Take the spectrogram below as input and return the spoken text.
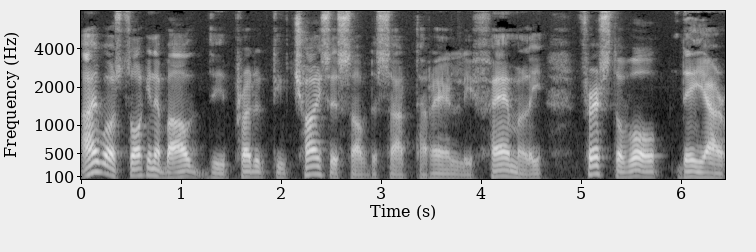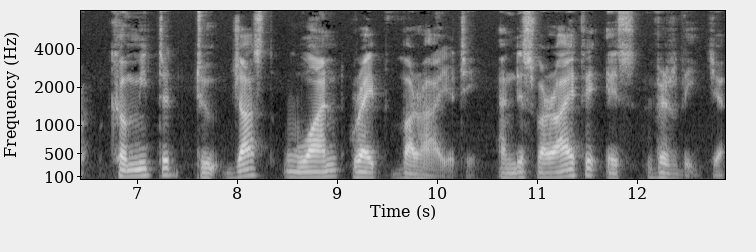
I was talking about the productive choices of the Sartarelli family. First of all, they are committed to just one grape variety and this variety is Verdicchio.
